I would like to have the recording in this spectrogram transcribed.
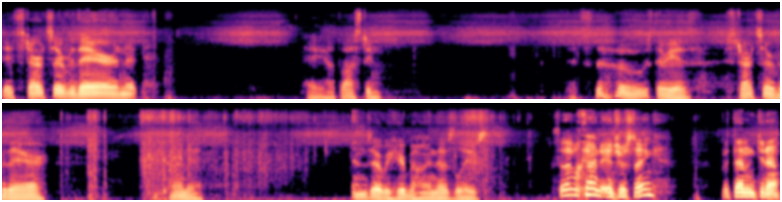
See, it starts over there and it... Hey, I've lost him. That's the hose. There he is. Starts over there. Kind of ends over here behind those leaves. So that was kind of interesting. But then, you know,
